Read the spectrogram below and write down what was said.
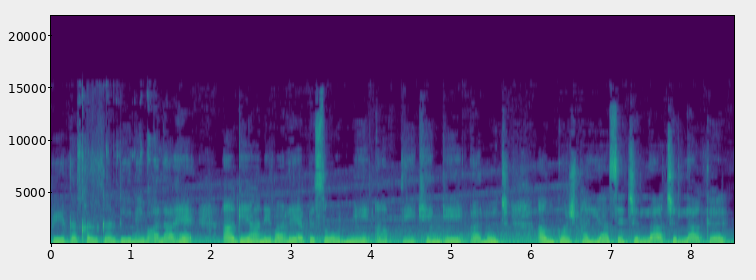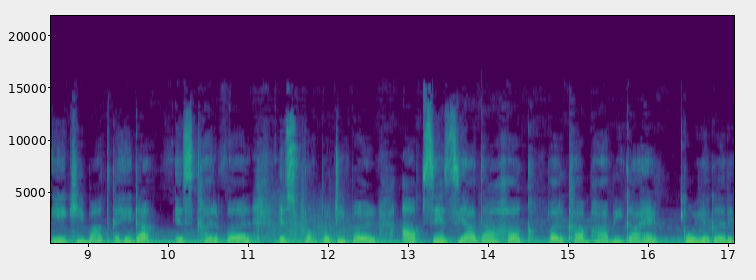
बेदखल कर देने वाला है। आगे आने वाले एपिसोड में आप देखेंगे अनुज अंकुश भैया से चिल्ला चिल्ला कर एक ही बात कहेगा, इस घर पर, इस प्रॉपर्टी पर आपसे ज़्यादा हक बरखा भाभी का है। कोई अगर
